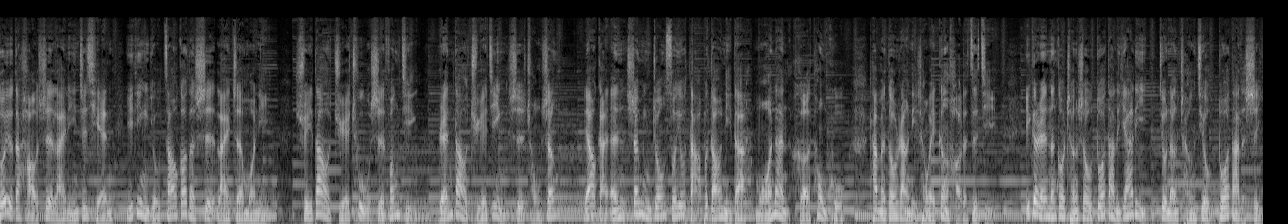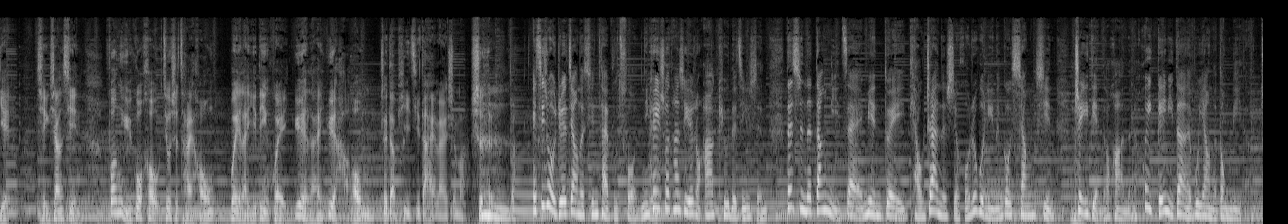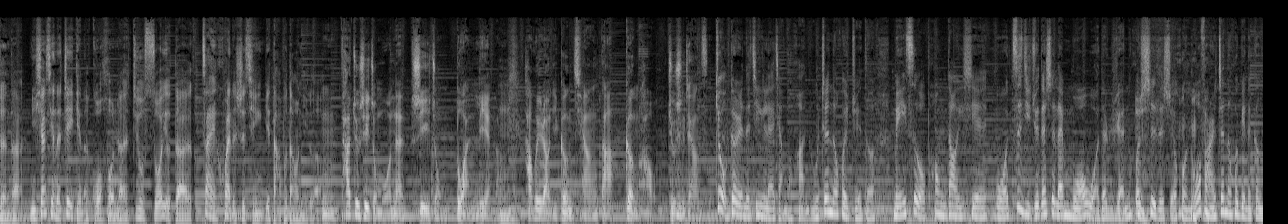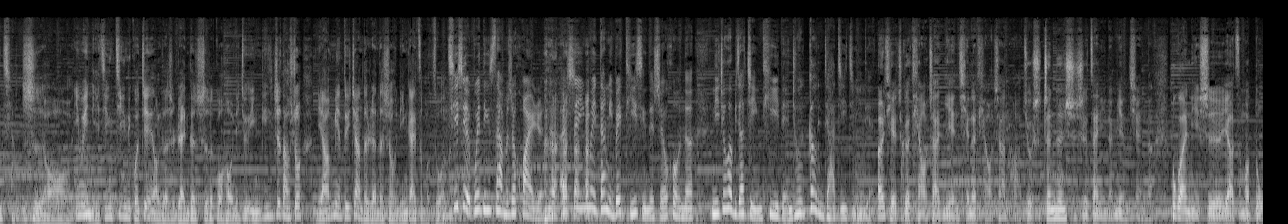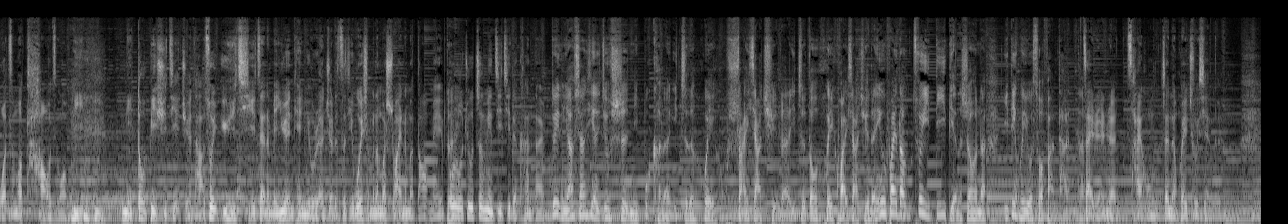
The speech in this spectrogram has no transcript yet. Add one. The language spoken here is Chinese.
所有的好事来临之前，一定有糟糕的事来折磨你。水到绝处是风景，人到绝境是重生。你要感恩生命中所有打不倒你的磨难和痛苦，他们都让你成为更好的自己。一个人能够承受多大的压力，就能成就多大的事业。请相信，风雨过后就是彩虹，未来一定会越来越好。嗯，这叫否极泰来是吗？是。哎，其实我觉得这样的心态不错。你可以说它是有一种阿 Q 的精神，但是呢，当你在面对挑战的时候，如果你能够相信这一点的话呢，会给你带来不一样的动力的。真的，你相信了这一点的过后呢，就所有的再坏的事情也打不倒你了。嗯，它就是一种磨难，是一种锻炼啊。嗯，它会让你更强大、更好。就是这样子。就我个人的经历来讲的话呢，我真的会觉得，每一次我碰到一些我自己觉得是来磨我的人或事的时候呢，我反而真的会变得更强。是哦，因为你已经经历过这样的人跟事了过后，你就已经知道说你要面对这样的人的时候，你应该怎么做了。其实也不一定是他们是坏人的，而是因为当你被提醒的时候呢，你就会比较警惕一点，就会更加积极一点。而且这个挑战，眼前的挑战哈，就是真真实实在你的面前的，不管你是要怎么躲、怎么逃、怎么避。你都必须解决它，所以与其在那边怨天尤人，觉得自己为什么那么衰、那么倒霉，不如就正面积极的看待嘛。对，你要相信的就是你不可能一直都会摔下去的，一直都会坏下去的，因为坏到最低点的时候呢，一定会有所反弹的。再忍忍，彩虹真的会出现的。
